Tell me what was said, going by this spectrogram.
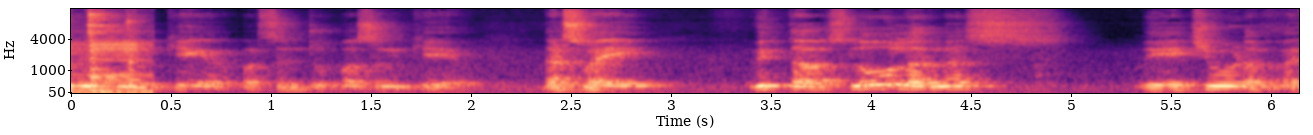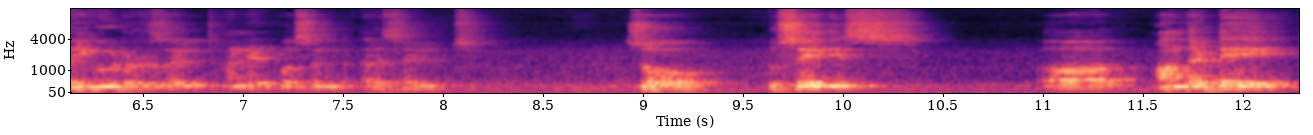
individual care, person to person care. That's why with the slow learners, we achieved a very good result, 100% result. So to say this, uh, on the day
